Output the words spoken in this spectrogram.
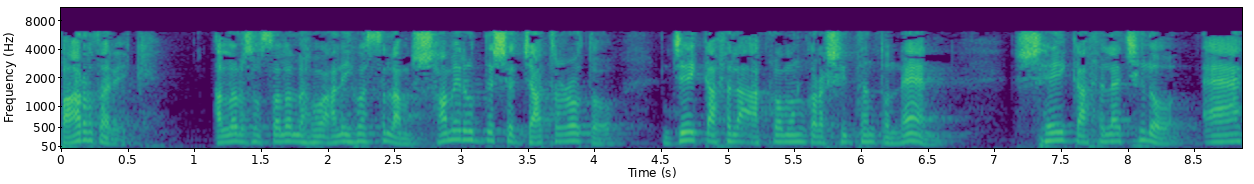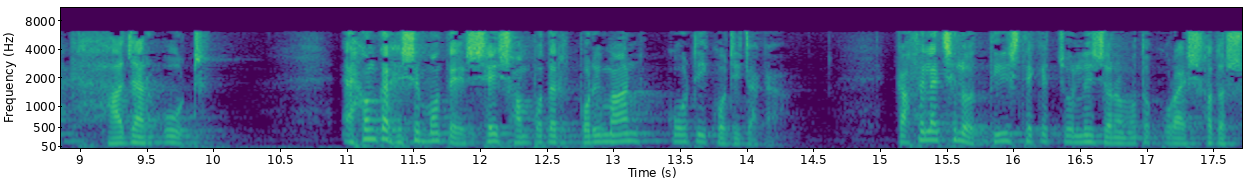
বারো তারিখ, আল্লাহ রসুল সাল্লু আলহিহাসাল্লাম স্বামের উদ্দেশ্যে যাত্রারত যে কাফেলা আক্রমণ করার সিদ্ধান্ত নেন, সেই কাফেলা ছিল এক হাজার উট। এখনকার হিসেব মতে সেই সম্পদের পরিমাণ কোটি কোটি টাকা। কাফেলা ছিল ৩০ থেকে চল্লিশ জনের মতো কোরআশ সদস্য,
